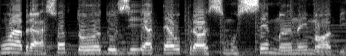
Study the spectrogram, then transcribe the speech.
Um abraço a todos e até o próximo Semana Imob.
